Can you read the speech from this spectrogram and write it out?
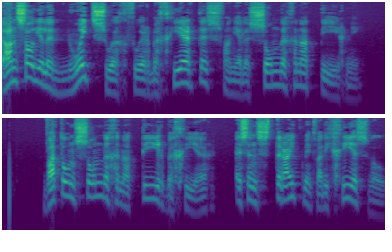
Dan sal julle nooit soog voor begeertes van julle sondige natuur nie. Wat ons sondige natuur begeer, is in stryd met wat die Gees wil.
